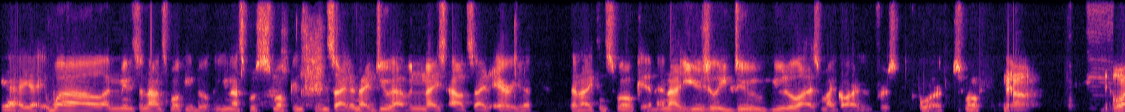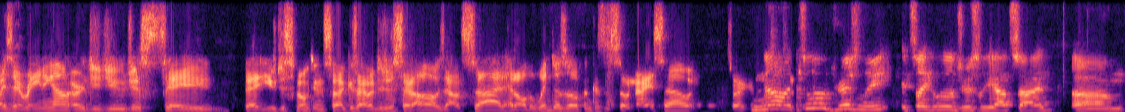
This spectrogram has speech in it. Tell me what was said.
Yeah, yeah. Well, I mean, it's a non-smoking building. You're not supposed to smoke in, inside, and I do have a nice outside area that I can smoke in, and I usually do utilize my garden for for smoking. Now, Why is it raining out, or did you just say that you just smoked inside? Because I would have just said, "Oh, I was outside, had all the windows open because it's so nice out." So I could- No, it's a little drizzly. It's like a little drizzly outside. Um,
